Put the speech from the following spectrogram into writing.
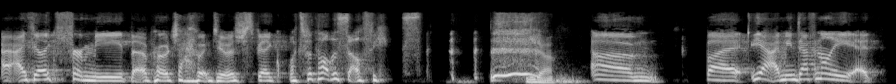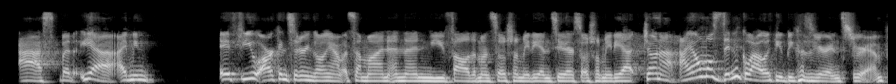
I feel like for me, the approach I would do is just be like, what's with all the selfies? yeah. Um, but yeah, I mean, definitely ask, but yeah, I mean, if you are considering going out with someone and then you follow them on social media and see their social media, Jonah, I almost didn't go out with you because of your Instagram.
